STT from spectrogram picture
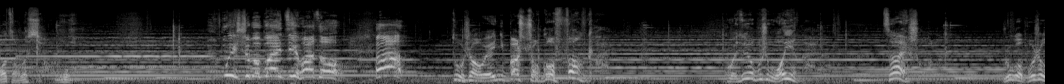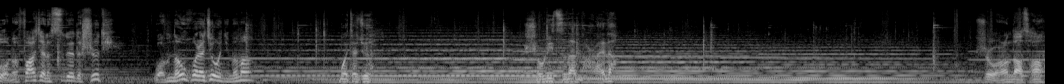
我走了小路，为什么不按计划走？啊！杜少伟，你把手给我放开！鬼子又不是我引来的。再说了，如果不是我们发现了四队的尸体，我们能回来救你们吗？莫家军，手里子弹哪来的？是我让大仓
